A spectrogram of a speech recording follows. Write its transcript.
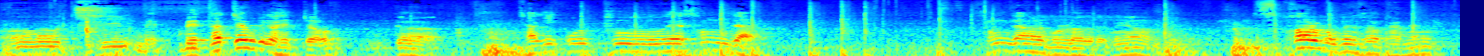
어, 지, 몇, 몇 타째 우리가 했죠. 그러니까, 자기 골프의 성장, 성장을 보려 그러면, 스코어를 보면서 가면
